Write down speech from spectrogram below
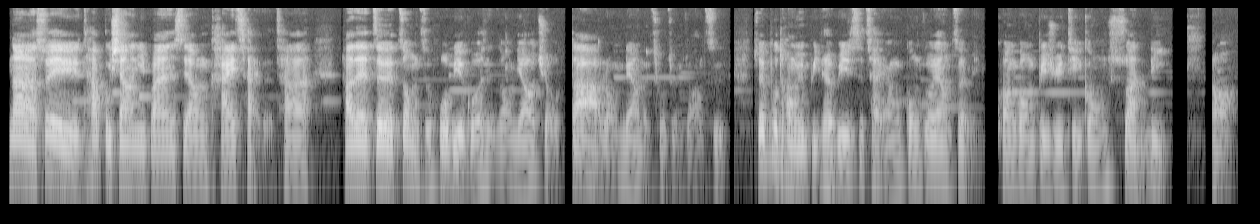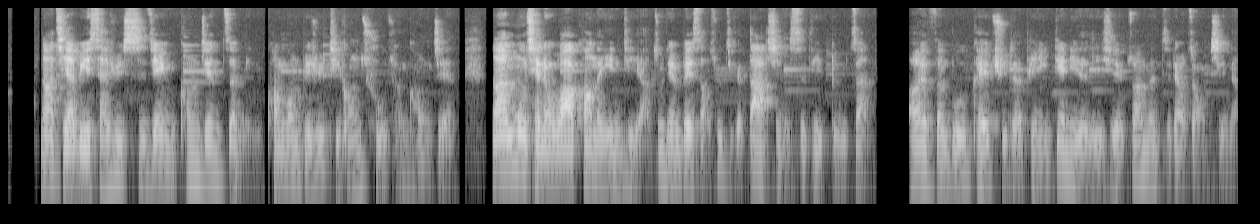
那所以它不像一般是要用开采的，它它在这个种植货币的过程中要求大容量的储存装置，所以不同于比特币是采用工作量证明，矿工必须提供算力啊。那奇亚币采取时间与空间证明，矿工必须提供储存空间。那目前的挖矿的硬体啊，逐渐被少数几个大型实体独占，而分布可以取得便宜电力的一些专门资料中心啊，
